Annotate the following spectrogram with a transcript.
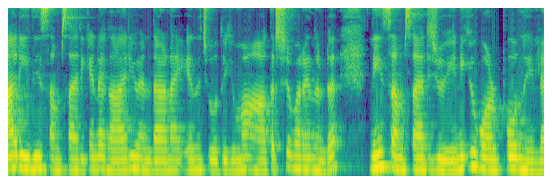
ആ രീതിയിൽ സംസാരിക്കേണ്ട കാര്യം എന്താണ്? എന്ന് ചോദിക്കുമ്പോൾ ആദർശ് പറയുന്നുണ്ട് നീ സംസാരിച്ചു എനിക്ക് കുഴപ്പമൊന്നുമില്ല.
